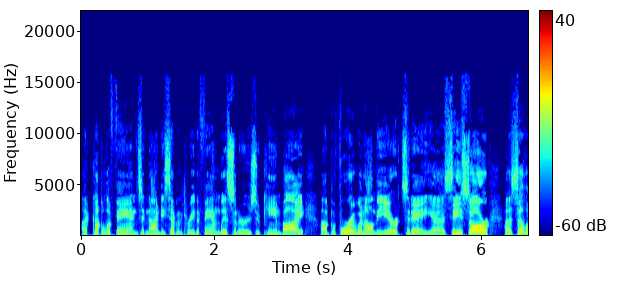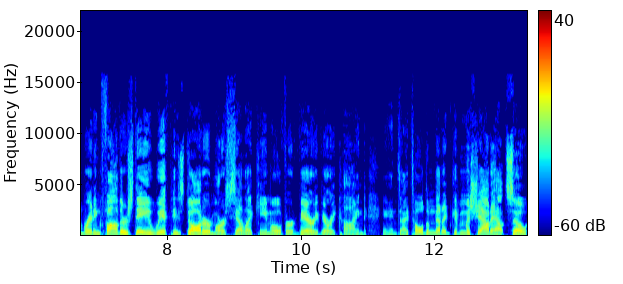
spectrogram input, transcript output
a couple of fans and 97.3 The Fan listeners who came by uh, before I went on the air today. Uh, Cesar uh, celebrating Father's Day with his daughter Marcella came over, very very kind, and I told him that I'd give him a shout out. So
